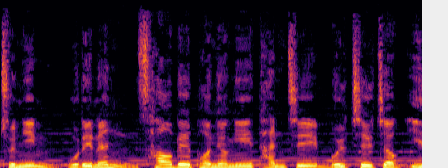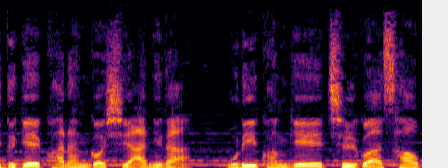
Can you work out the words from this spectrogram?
주님, 우리는 사업의 번영이 단지 물질적 이득에 관한 것이 아니라 우리 관계의 질과 사업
